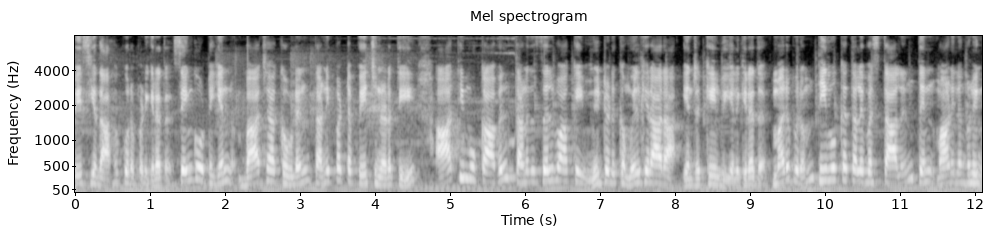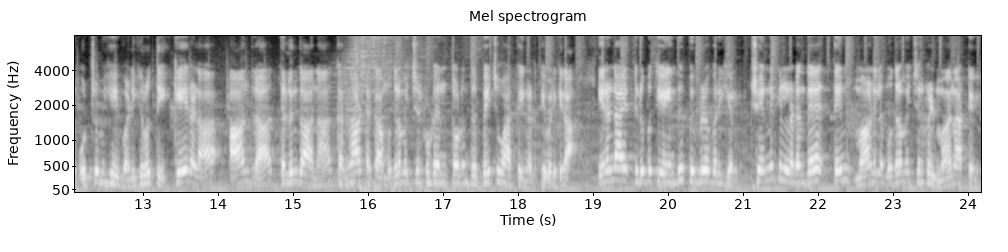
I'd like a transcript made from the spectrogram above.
பேசியதாக கூறப்படுகிறது. செங்கோட்டையன் பாஜகவுடன் தனிப்பட்ட பேச்சு நடத்தி அதிமுகவில் தனது செல்வாக்கை மீட்டெடுக்க முயல்கிறாரா என்ற கேள்வி எழுகிறது. மறுபுறம் திமுக தலைவர் ஸ்டாலின் தென் மாநிலங்களின் ஒற்றுமையை வலியுறுத்தி கேரளா ஆந்திரா தெலுங்கானா கர்நாடகா முதலமைச்சர்களுடன் தொடர்ந்து பேச்சுவார்த்தை நடத்தி வருகிறார். இரண்டாயிரத்தி இருபத்தி ஐந்து பிப்ரவரியில் சென்னையில் நடந்த தென் மாநில முதலமைச்சர்கள் மாநாட்டில்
